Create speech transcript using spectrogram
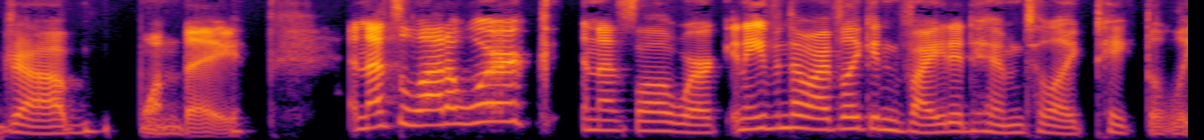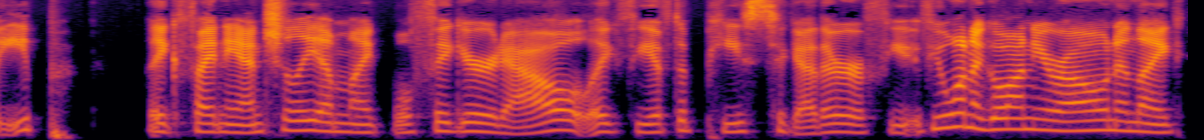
job one day. And that's a lot of work and that's a lot of work. And even though I've like invited him to like take the leap, like financially, I'm like, we'll figure it out. Like if you have to piece together a few if you want to go on your own and like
